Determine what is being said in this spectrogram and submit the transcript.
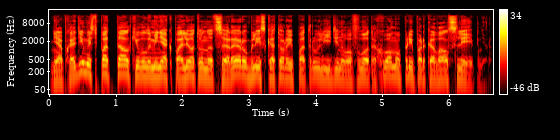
Необходимость подталкивала меня к полету на Цереру, близ которой патруль единого флота Хомо припарковал Слейпнер.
